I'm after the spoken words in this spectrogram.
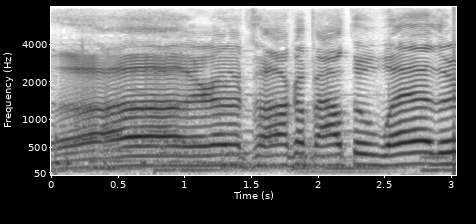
Ah, they're gonna talk about the weather.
